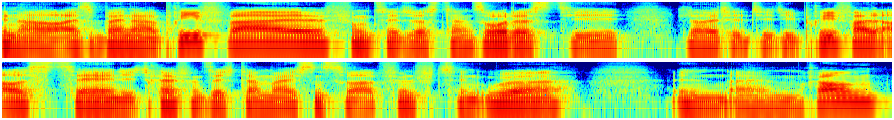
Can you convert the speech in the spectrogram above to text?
Genau, also bei einer Briefwahl funktioniert das dann so, dass die Leute, die die Briefwahl auszählen, die treffen sich dann meistens so ab 15 Uhr in einem Raum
